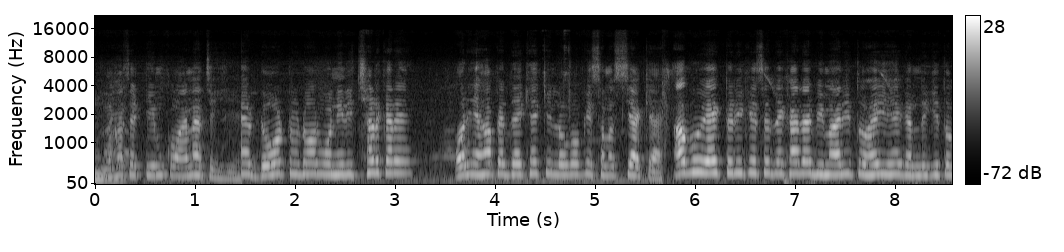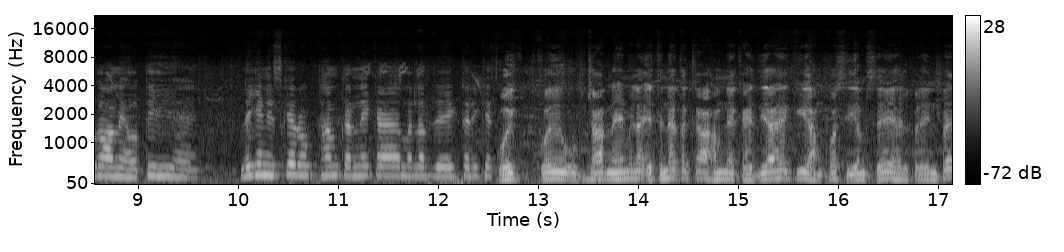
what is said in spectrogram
वहाँ से टीम को आना चाहिए। डोर टू डोर वो निरीक्षण करे और यहाँ पे देखे कि लोगों की समस्या क्या है। अब एक तरीके से देखा जाए बीमारी तो है ही है गंदगी तो गाँव में होती ही है। लेकिन इसके रोकथाम करने का मतलब एक तरीके से कोई कोई उपचार नहीं मिला। इतने तक का हमने कह दिया है कि हमको सीएम से हेल्पलाइन पे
